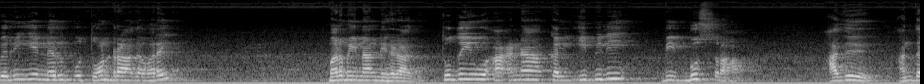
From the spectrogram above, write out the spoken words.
பெரிய நெருப்பு தோன்றாத வரை மறுமை நாள் நிகழாது. துதியு அனா கல் இபிலி பி புஸ்ரா. அது அந்த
